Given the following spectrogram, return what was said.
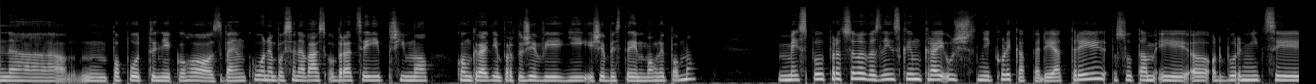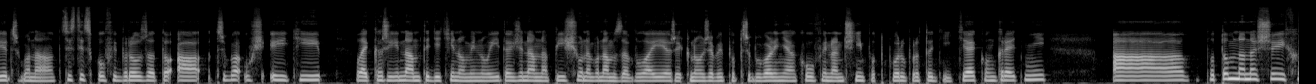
na mm, poput někoho zvenku, nebo se na vás obracejí přímo konkrétně, protože vědí, že byste jim mohli pomoct? My spolupracujeme ve Zlínském kraji už s několika pediatry, jsou tam i e, odborníci třeba na cystickou fibrozu a třeba už i ti lékaři nám ty děti nominují, takže nám napíšou nebo nám zavolají a řeknou, že by potřebovali nějakou finanční podporu pro to dítě konkrétní. A potom na našich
